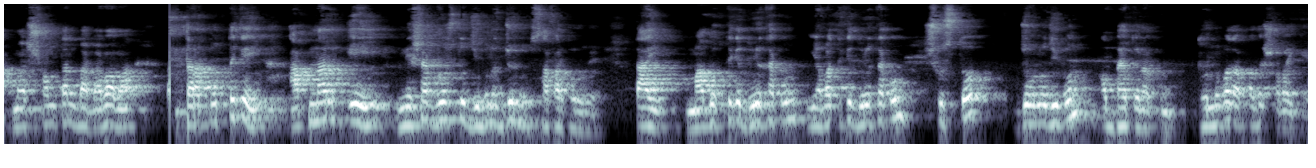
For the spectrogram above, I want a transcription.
আপনার সন্তান বা বাবা মা তারা প্রত্যেকেই আপনার এই নেশাগ্রস্ত জীবনের জন্য সাফার করবে। তাই মাদক থেকে দূরে থাকুন, ইয়াবা থেকে দূরে থাকুন, সুস্থ যৌন জীবন অব্যাহত রাখুন। ধন্যবাদ আপনাদের সবাইকে।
